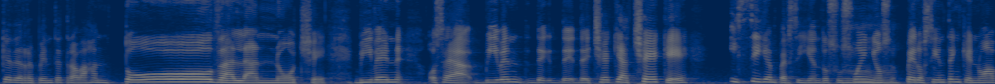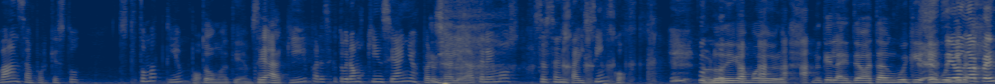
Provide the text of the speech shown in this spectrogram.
que de repente trabajan toda la noche, viven, o sea, viven de, de- de cheque a cheque y siguen persiguiendo sus sueños, pero sienten que no avanzan porque esto, esto toma tiempo. Toma tiempo. O sea, aquí parece que tuviéramos 15 años, pero en realidad tenemos 65. No lo digas muy duro. No, que la gente va a estar en Wiki, en Sí, Wikipedia. van a pensar,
